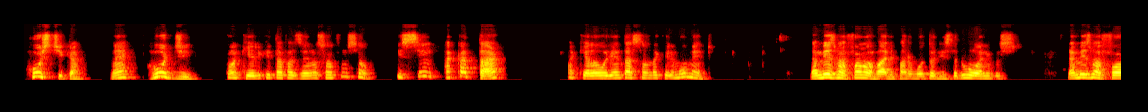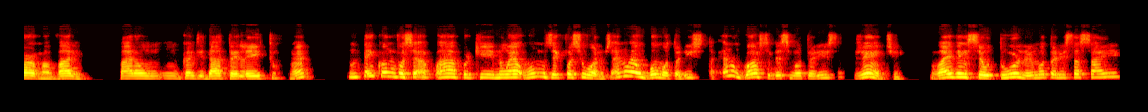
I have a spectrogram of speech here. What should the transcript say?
rústica, né, rude, com aquele que está fazendo a sua função, e sim acatar aquela orientação daquele momento. Da mesma forma, vale para o motorista do ônibus, da mesma forma, vale para um, um candidato eleito, né? Não tem como você, ah, porque não é, vamos dizer que fosse o ônibus, ah, não é um bom motorista, eu não gosto desse motorista. Gente, vai vencer o turno e o motorista sai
